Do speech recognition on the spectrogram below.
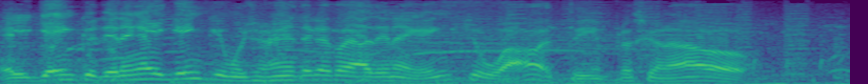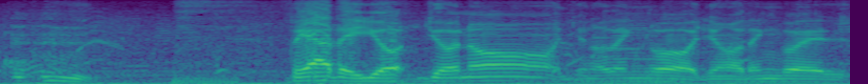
El GameCube. Tienen el GameCube. Mucha gente que todavía tiene GameCube. Wow, estoy impresionado. Fíjate, yo, yo no, yo no tengo, yo no tengo el,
